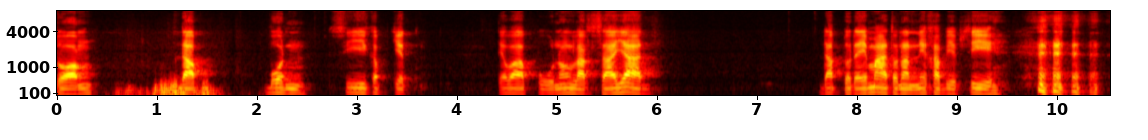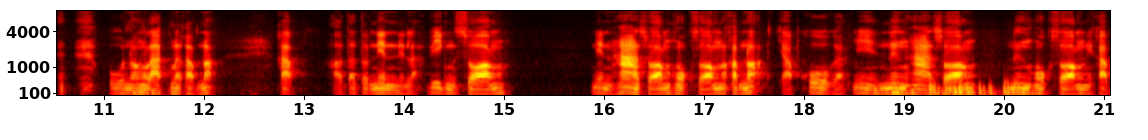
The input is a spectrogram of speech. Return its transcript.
สองดับบนสี่กับเจ็ดแต่ว่าปูน้องหลักสายาดดับตัวใดมาตัวนั้นนี่ครับเอฟซีปูน้องหลักนะครับเนาะครับเอาต่ตัวเน้นนี่แหละวิ่งสองเน้นห้าสองหกสองนะครับเนาะจับคู่กับมีหนึ่งห้าสอง หนึ่งหกสองนี่ครับ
